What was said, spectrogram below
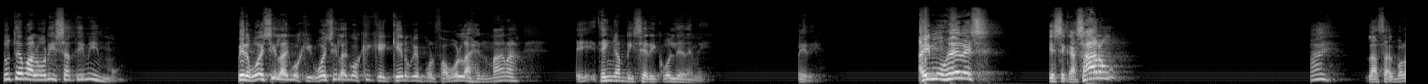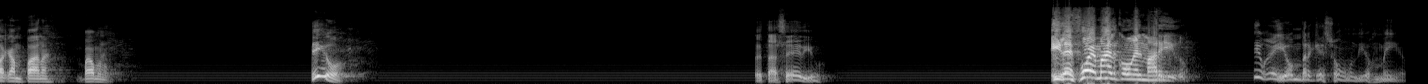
¿Tú te valorizas a ti mismo? Pero voy a decir algo aquí, voy a decir algo aquí que quiero que por favor las hermanas eh, tengan misericordia de mí. Mire, hay mujeres que se casaron. Ay, la salvó la campana. Vámonos. Digo, está serio. Y le fue mal con el marido. Digo, hay hombres que son, Dios mío.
